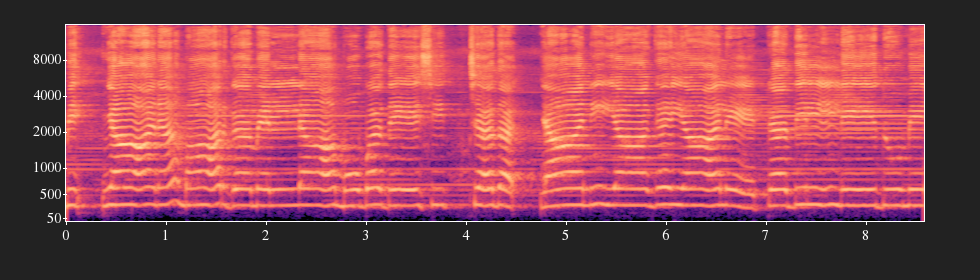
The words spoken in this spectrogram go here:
വിജ്ഞാനമാർഗമെല്ലാം ഉപദേശിച്ചതജ്ഞാനിയാകയാലേറ്റതില്ലേതുമേ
